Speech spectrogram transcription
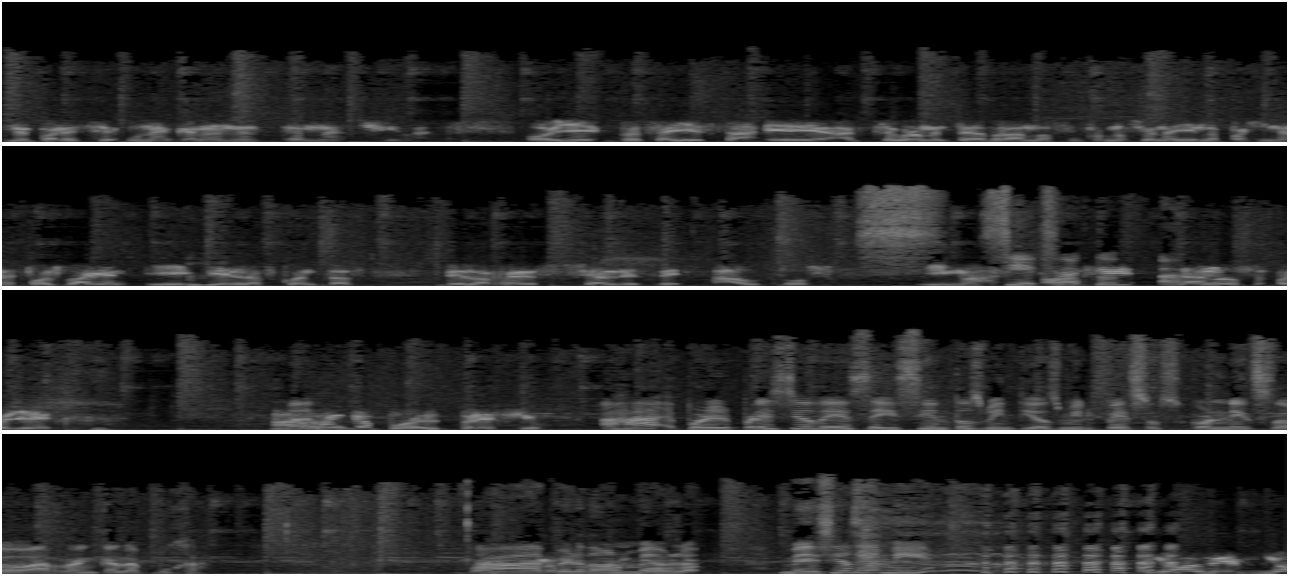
Me parece una gran alternativa. Oye, pues ahí está. eh, seguramente habrá más información ahí en la página de Volkswagen y en las cuentas de las redes sociales de Autos y más. Sí, exacto. Ahora sí, Ah. danos, oye, arranca por el precio. Ajá, por el precio de 622 mil pesos. Con eso arranca la puja. Ah, perdón, me habla... ¿Me decías a mí? No, sí, no,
